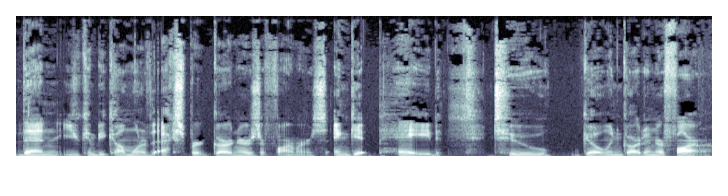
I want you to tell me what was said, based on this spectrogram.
then you can become one of the expert gardeners or farmers and get paid to go and garden or farm.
